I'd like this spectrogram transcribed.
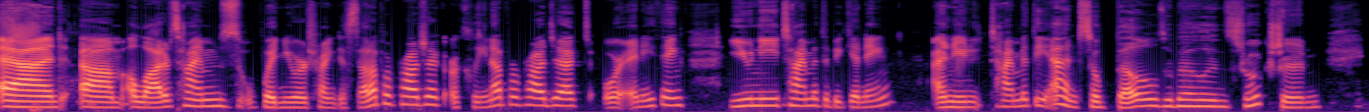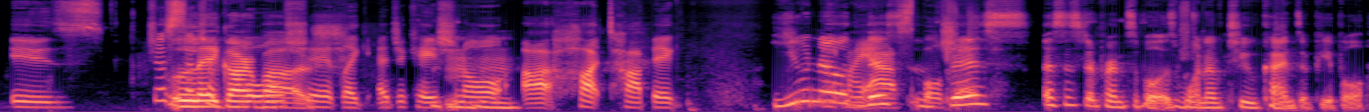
And um, a lot of times when you are trying to set up a project or clean up a project or anything, you need time at the beginning and you need time at the end. So bell to bell instruction is just such Le a garbage. bullshit, like educational, Mhm. uh, hot topic. You know, this, this assistant principal is one of two kinds of people.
